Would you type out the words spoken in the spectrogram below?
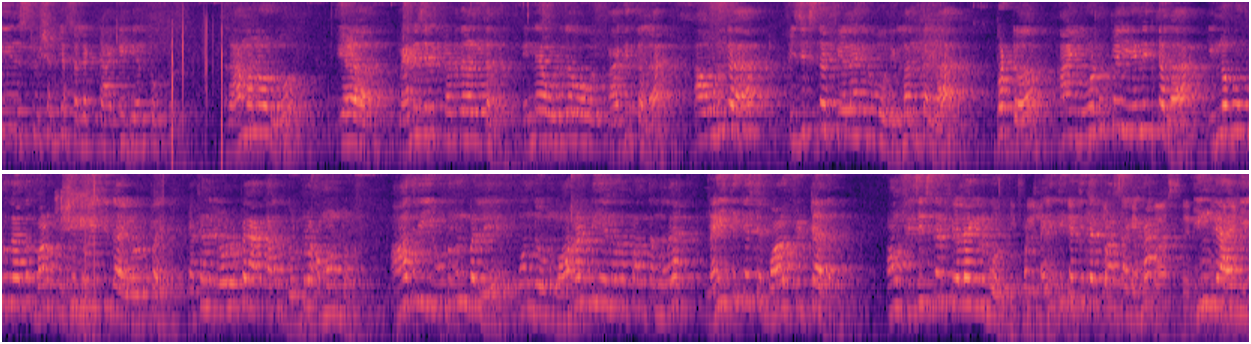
ಈ ಇನ್ಸ್ಟಿಟ್ಯೂಷನ್ಗೆ ಸೆಲೆಕ್ಟ್ ಆಗಿದೆ ಅಂತ ಹೋಗ್ತದೆ ರಾಮನ್ ಅವರು ಮ್ಯಾನೇಜರಿಗೆ ಕಡೆ ಹೇಳ್ತಾರೆ. ನಿನ್ನೆ ಹುಡುಗ ಆಗಿತ್ತಲ್ಲ, ಆ ಹುಡುಗ ಫಿಸಿಕ್ಸ್ದಾಗ ಫೇಲ್ ಆಗಿರ್ಬೋದು ಇಲ್ಲ ಅಂತಲ್ಲ ಬಟ್ ಆ ಏಳು ರೂಪಾಯಿ ಏನಿತ್ತಲ್ಲ, ಇನ್ನೊಬ್ಬ ಹುಡುಗ ಅದು ಭಾಳ ಖುಷಿ ಹೋಗ್ತಿದ್ದ ಏಳು ರೂಪಾಯಿ. ಯಾಕಂದ್ರೆ ಏಳು ರೂಪಾಯಿ ಆ ಕಾಲಕ್ಕೆ ದೊಡ್ಡ ಅಮೌಂಟು ಆದ್ರೆ ಈ ಹುಡುಗನ ಬಳಿ ಒಂದು ಮಾರಾಲ್ಟಿ ಏನದಪ್ಪ ಅಂತಂದ್ರೆ, ನೈತಿಕತೆ ಭಾಳ ಫಿಟ್ ಅದ. ಅವ್ನು ಫಿಸಿಕ್ಸ್ನಾಗ ಫೇಲ್ ಆಗಿರ್ಬೋದು ಬಟ್ ನೈತಿಕತೆಯಿಂದ ಪಾಸ್ ಆಗಿಲ್ಲ. ಹಿಂಗಾಗಿ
